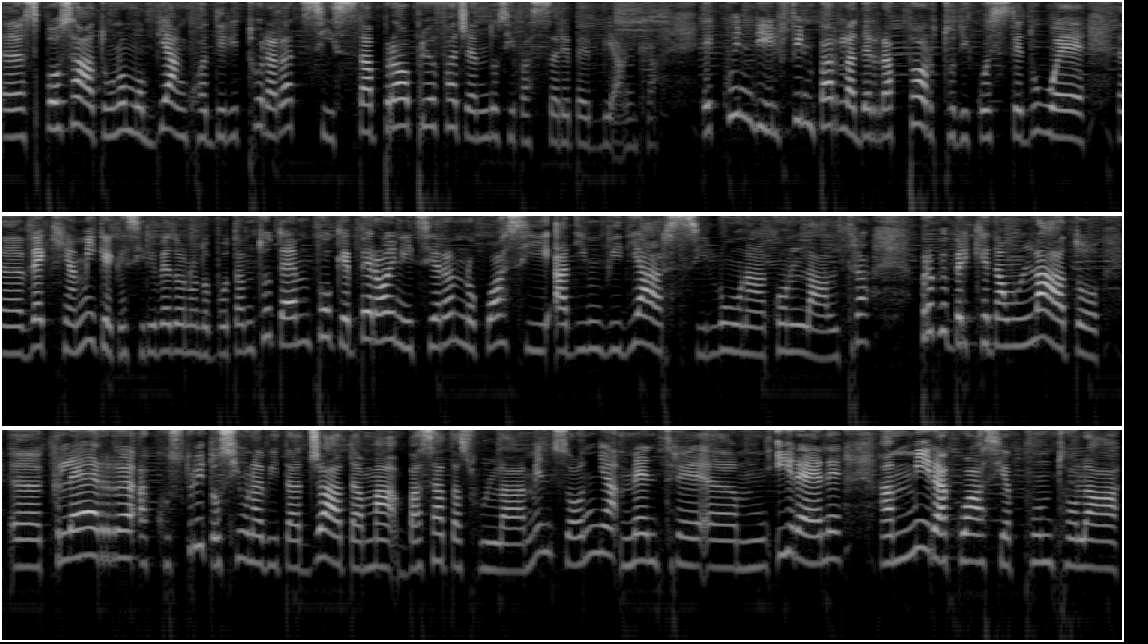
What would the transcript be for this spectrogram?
eh, sposato un uomo bianco addirittura razzista proprio facendosi passare per bianca. E quindi il film parla del rapporto di queste due eh, vecchie amiche che si rivedono dopo tanto tempo, che però inizieranno quasi ad invidiarsi l'una con l'altra, proprio perché da un lato eh, Claire ha costruito sì una vita agiata ma basata sulla menzogna, mentre ehm, Irene ammira quasi appunto la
